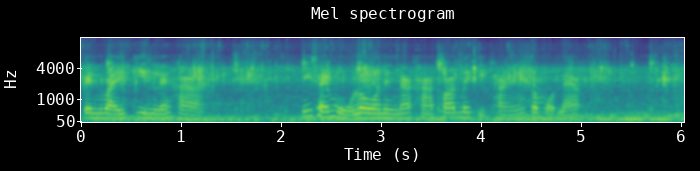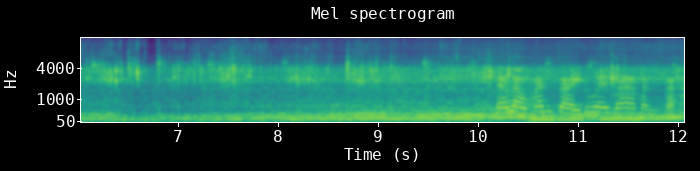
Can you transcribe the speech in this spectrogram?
เป็นไวกินเลยค่ะ นี่ใช้หมูโลนึงนะคะ ทอดไม่กี่ครั้งก็หมดแล้ว แล้วเรามั่นใจด้วยว่ามันสะอ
